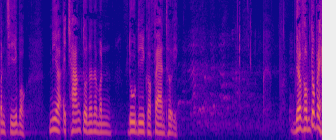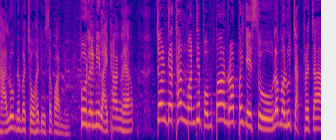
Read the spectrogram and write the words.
บัญชีบอก เนี่ยไอ้ช้างตัวนั้นมันดูดีกว่าแฟนเธออีก เดี๋ยวผมต้องไปหารูปนั้นมาโชว์ให้ดูสักวันหนึ่งพูดเรื่องนี้หลายครั้งแล้ว จนกระทั่งวันที่ผมต้อนรับพระเยซูแล้วมารู้จักพระเจ้า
